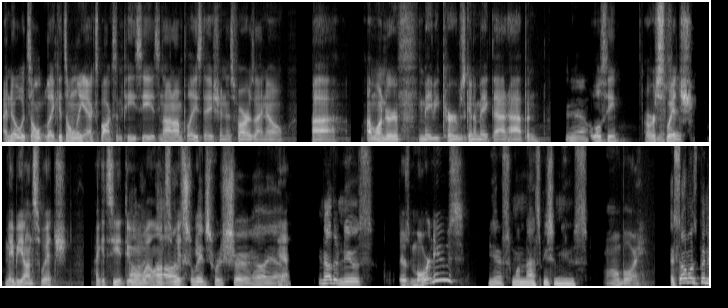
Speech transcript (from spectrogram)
i know it's only like it's only xbox and pc it's not on playstation as far as i know. Uh I wonder if maybe Curve's gonna make that happen. Yeah. We'll see. Or We'll see. Switch, maybe on Switch. I could see it doing oh, well on oh, Switch. Switch for sure. Oh yeah. Yeah. In other news, There's more news. yes, one last piece of news. Oh boy. It's almost been a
